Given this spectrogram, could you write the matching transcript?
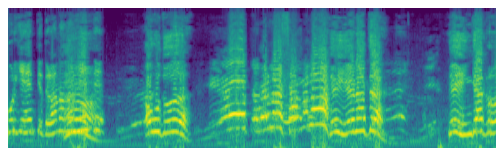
ಊರಿಗೆ ಹೆಂತಿದ್ಳ. ಹೌದು. ಏ ಏನಾತ? ಏ ಹಿಂಗ್ಯಾಕ್ರು?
